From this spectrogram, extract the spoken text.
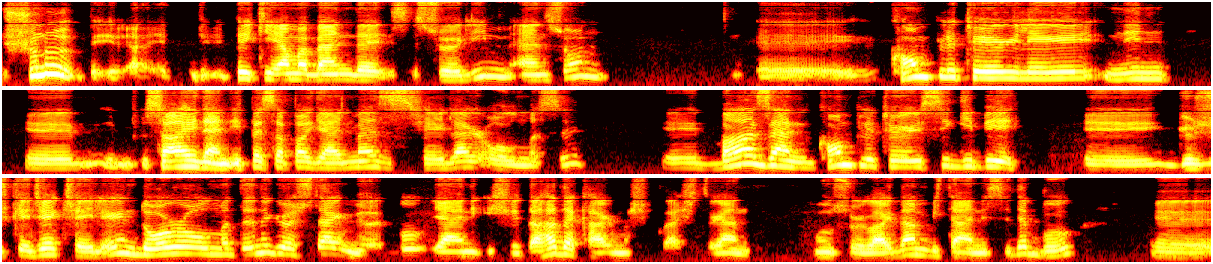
şunu peki ama ben de söyleyeyim en son e, komplo teorilerinin e, sahiden ipe sapa gelmez şeyler olması e, bazen komplo teorisi gibi e, gözükecek şeylerin doğru olmadığını göstermiyor. Bu yani işi daha da karmaşıklaştıran unsurlardan bir tanesi de bu. E,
